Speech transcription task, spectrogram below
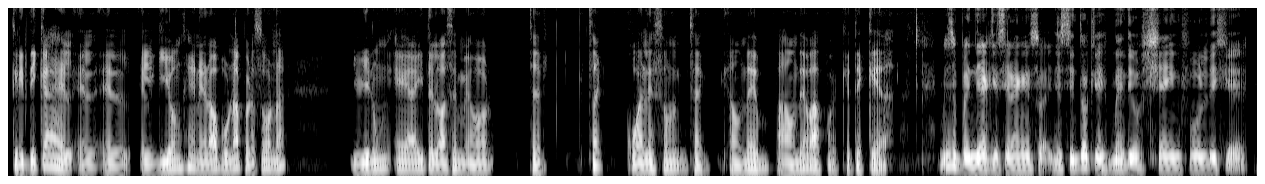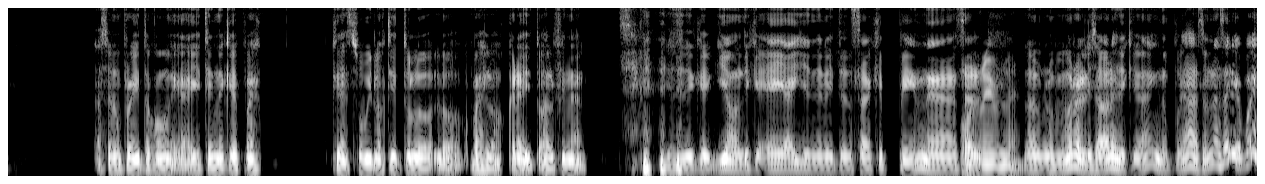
criticas el, el, el, el guion generado por una persona y viene un AI y te lo hace mejor. O sea, o sea, ¿cuáles son? O sea, ¿a dónde, ¿para dónde vas? Pues, ¿qué te queda? Me sorprendía que hicieran eso. Yo siento que es medio shameful, dije, hacer un proyecto con AI y tener que después que subir los títulos, los, ¿cómo es? los créditos al final. Y así que guion, dije AI generated, o sea, qué pena. O sea, Horrible. los, los mismos realizadores dije, ay, no puedes hacer una serie, pues.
